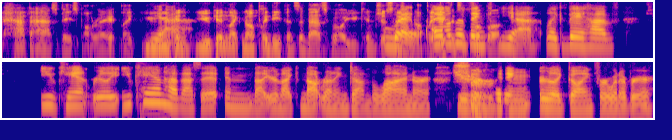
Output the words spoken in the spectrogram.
half-ass baseball, right? Like you, you can you can like not play defense in basketball. You can just like right. not play I defense also in think, football. yeah, like they have. You can't really. You can have asset in that you're like not running down the line or you're Sure. hitting or like going for whatever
